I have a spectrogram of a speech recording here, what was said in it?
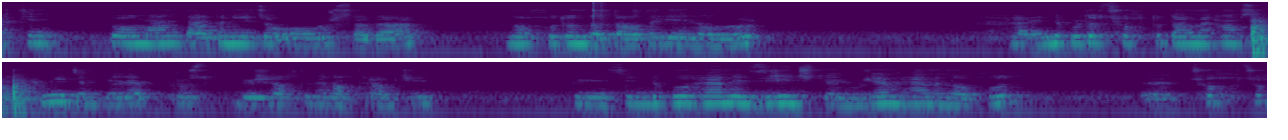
Ətin dolmanın dadı necə olursa da, noxudun da dadı elə olur. Hə, indi burada çoxdur da mən hamısını tökməyəcəm. Belə prosta 5-6 dənə atıram ki, birincisi indi bu həm zirinç tökmüşəm, həm noxud. E, Çox çox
